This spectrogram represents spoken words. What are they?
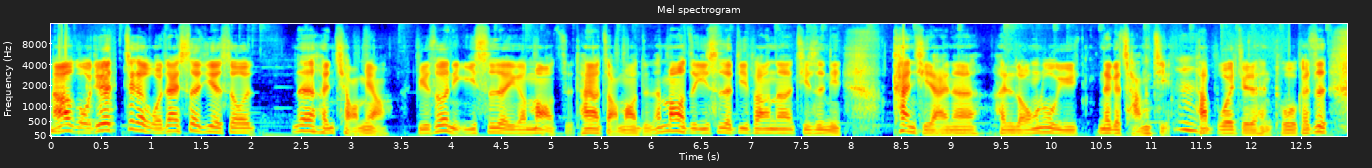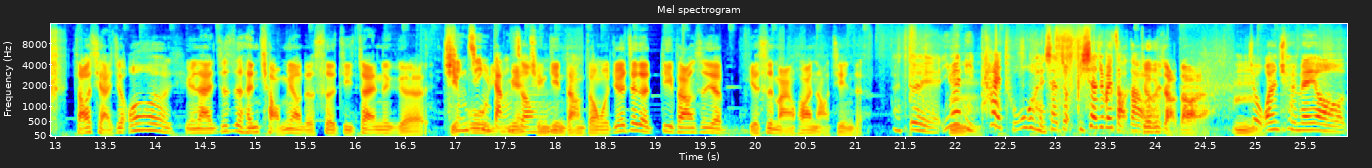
然后我觉得这个我在设计的时候，那很巧妙。比如说你遗失了一个帽子，他要找帽子，那帽子遗失的地方呢，其实你。看起来呢，很融入于那个场景，嗯，他不会觉得很突兀。可是找起来就哦，原来就是很巧妙的设计在那个景物里面情境当中。我觉得这个地方是要也是蛮花脑筋的。对，因为你太突兀，很下就一下就被找到了，就被找到了，嗯，就完全没有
